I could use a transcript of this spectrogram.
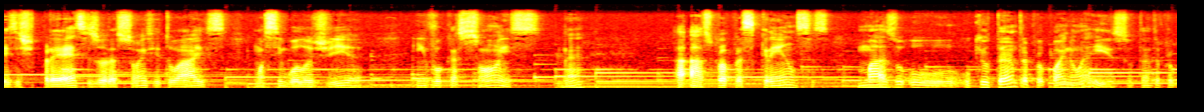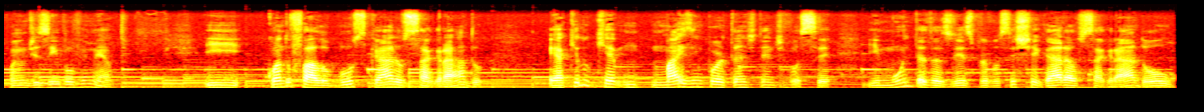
existe preces, orações, rituais, uma simbologia, invocações, né? as próprias crenças, mas o, o, o que o Tantra propõe não é isso. O Tantra propõe um desenvolvimento. E quando falo buscar o sagrado, é aquilo que é mais importante dentro de você. E muitas das vezes, para você chegar ao sagrado, ou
